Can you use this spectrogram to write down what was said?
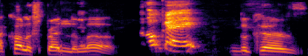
I call it spreading the love Okay. because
